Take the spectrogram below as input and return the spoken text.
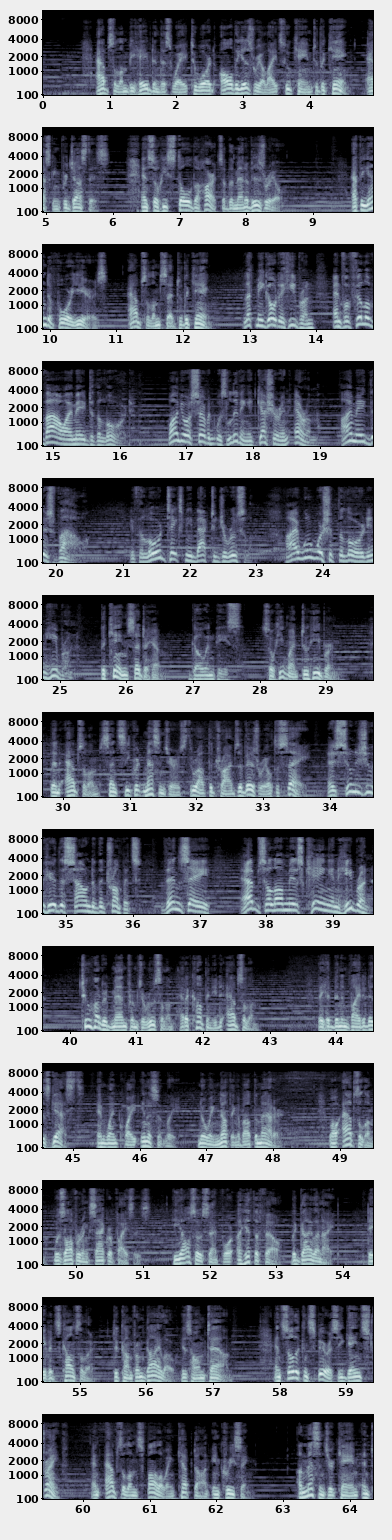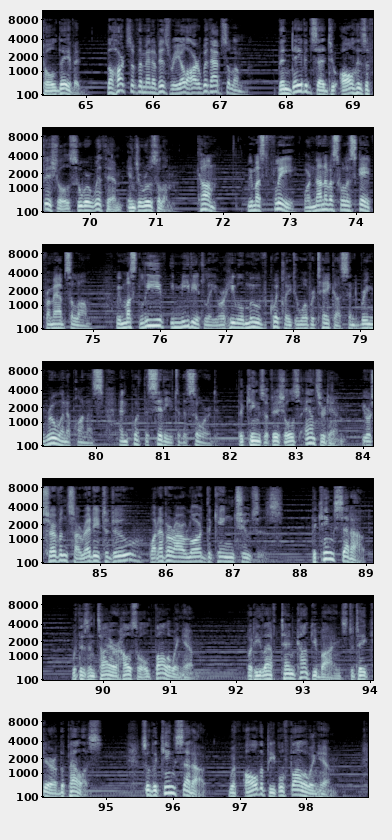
Absalom behaved in this way toward all the Israelites who came to the king, asking for justice. And so he stole the hearts of the men of Israel. At the end of four years, Absalom said to the king, Let me go to Hebron and fulfill a vow I made to the Lord. While your servant was living at Geshur in Aram, I made this vow. If the Lord takes me back to Jerusalem, I will worship the Lord in Hebron. The king said to him, Go in peace. So he went to Hebron. Then Absalom sent secret messengers throughout the tribes of Israel to say, As soon as you hear the sound of the trumpets, then say, Absalom is king in Hebron. Two hundred men from Jerusalem had accompanied Absalom. They had been invited as guests and went quite innocently, knowing nothing about the matter. While Absalom was offering sacrifices, he also sent for Ahithophel the Gilonite, David's counselor, to come from Gilo, his hometown. And so the conspiracy gained strength, and Absalom's following kept on increasing. A messenger came and told David, The hearts of the men of Israel are with Absalom. Then David said to all his officials who were with him in Jerusalem, Come, we must flee, or none of us will escape from Absalom. We must leave immediately, or he will move quickly to overtake us and bring ruin upon us and put the city to the sword. The king's officials answered him. Your servants are ready to do whatever our lord the king chooses. The king set out, with his entire household following him. But he left ten concubines to take care of the palace. So the king set out, with all the people following him,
